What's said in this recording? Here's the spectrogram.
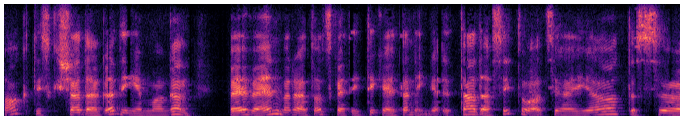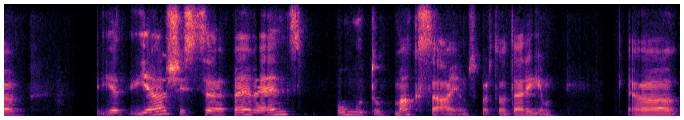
faktiski šādā gadījumā gan PVN varētu atskaitīt tikai tādā situācijā, ja, tas, ja, ja šis PVN būtu maksājums par to darījumu. Uh,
